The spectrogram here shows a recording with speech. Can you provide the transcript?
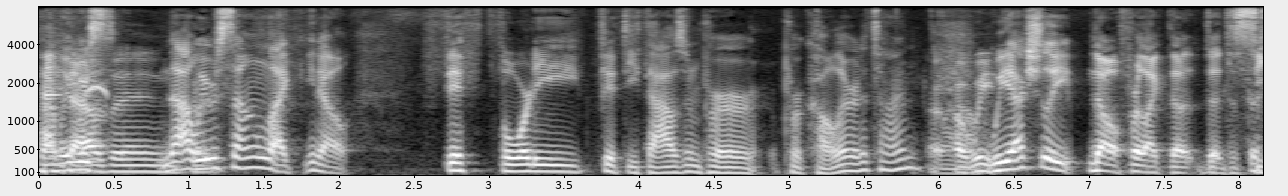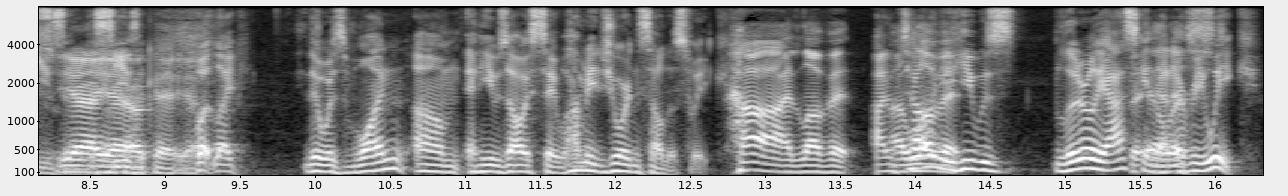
And we were- 10,000? No, we were selling like, you know, 50, 40, 50,000 per per color at a time. A week? We actually no for like the the, the season. yeah, the yeah, season. okay, yeah. But like there was one um and he was always say, "Well, how many did Jordan sell this week?" Ha, I love it. I'm I telling love you it. he was literally asking that every week.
